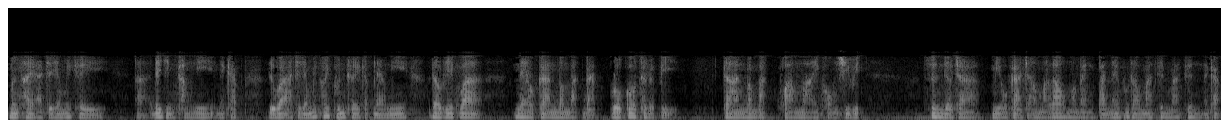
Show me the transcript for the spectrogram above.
เมืองไทยอาจจะยังไม่เคยได้ยินคำนี้นะครับ หรือว่าอาจจะยังไม่ค่อยคุ้นเคยกับแนวนี้ เราเรียกว่าแนวการบำบัดแบบโรโกเทอราปีการบำบัดความหมายของชีวิต ซึ่งเดี๋ยวจะมีโอกาสจะเอามาเล่ามาแบ่งปันให้พวกเรามากขึ้นมากขึ้นนะครับ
